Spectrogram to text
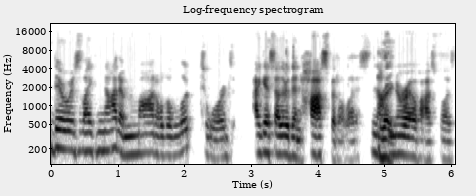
there was like not a model to look towards, I guess, other than hospitalists, not Right. neuro hospitalists.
